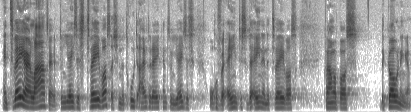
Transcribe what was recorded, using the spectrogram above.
En twee jaar later, toen Jezus twee was, als je het goed uitrekent, toen Jezus ongeveer één, tussen de één en de twee was, kwamen pas de koningen.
